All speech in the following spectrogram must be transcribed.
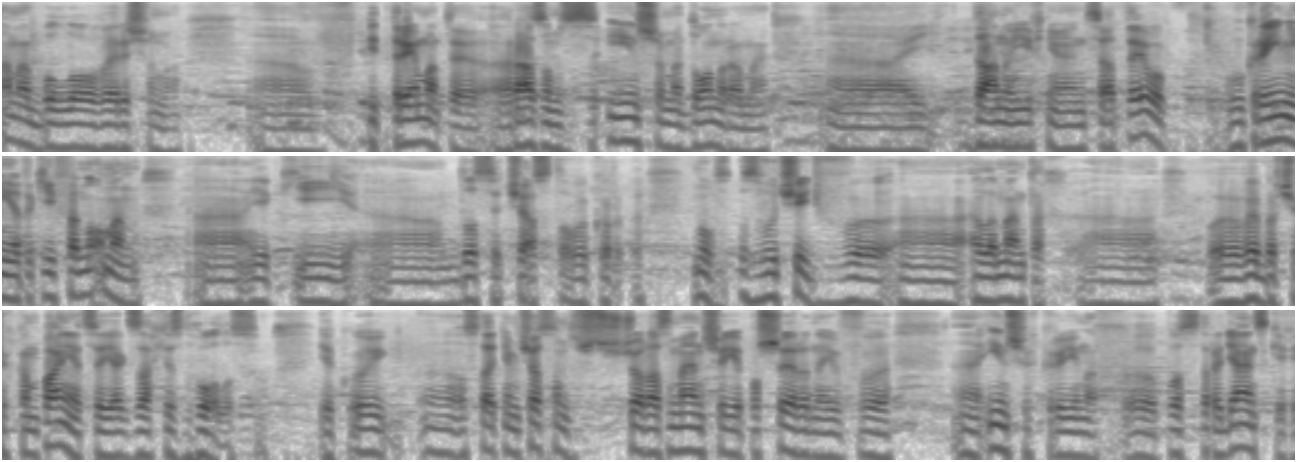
нами було вирішено е, підтримати разом з іншими донорами е, дану їхню ініціативу. В Україні є такий феномен, е, який е, досить часто викор... ну, звучить в е, елементах е, виборчих кампаній, це як захист голосу, який е, останнім часом щораз менше є поширений в е, інших країнах е, пострадянських,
